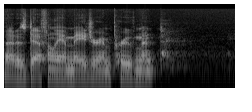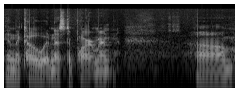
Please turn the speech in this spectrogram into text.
that is definitely a major improvement in the co-witness department. Um,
